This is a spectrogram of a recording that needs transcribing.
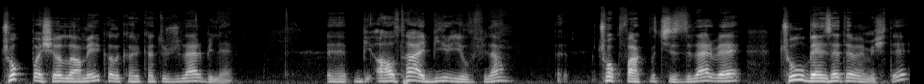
çok başarılı Amerikalı karikatürcüler bile e, bir 6 ay, bir yıl filan e, çok farklı çizdiler ve çoğu benzetememişti.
